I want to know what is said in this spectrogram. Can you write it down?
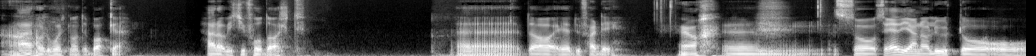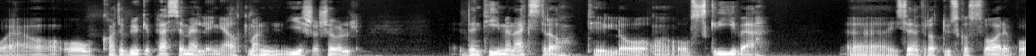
her har du holdt noe tilbake. Her har vi ikke fått alt. Eh, da er du ferdig. Ja. Um, så, så, er det gjerne lurt å, å, å, å kanskje bruke pressemeldinger, at man gir seg sjøl den timen ekstra til å, skrive Uh, Istedenfor at du skal svare på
